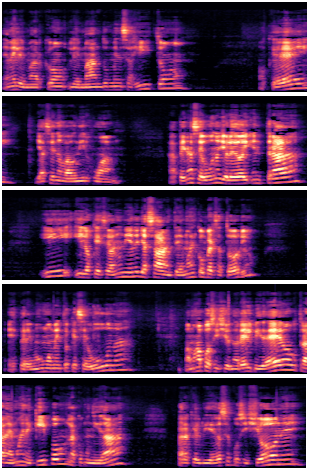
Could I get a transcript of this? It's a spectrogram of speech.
Déjame le marco, le mando un mensajito. Ok. Ya se nos va a unir Juan. Apenas se una, yo le doy entrada. Y, y los que se van uniendo ya saben, tenemos el conversatorio. Esperemos un momento que se una. Vamos a posicionar el video. Trabajemos en equipo, la comunidad. para que el video se posicione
